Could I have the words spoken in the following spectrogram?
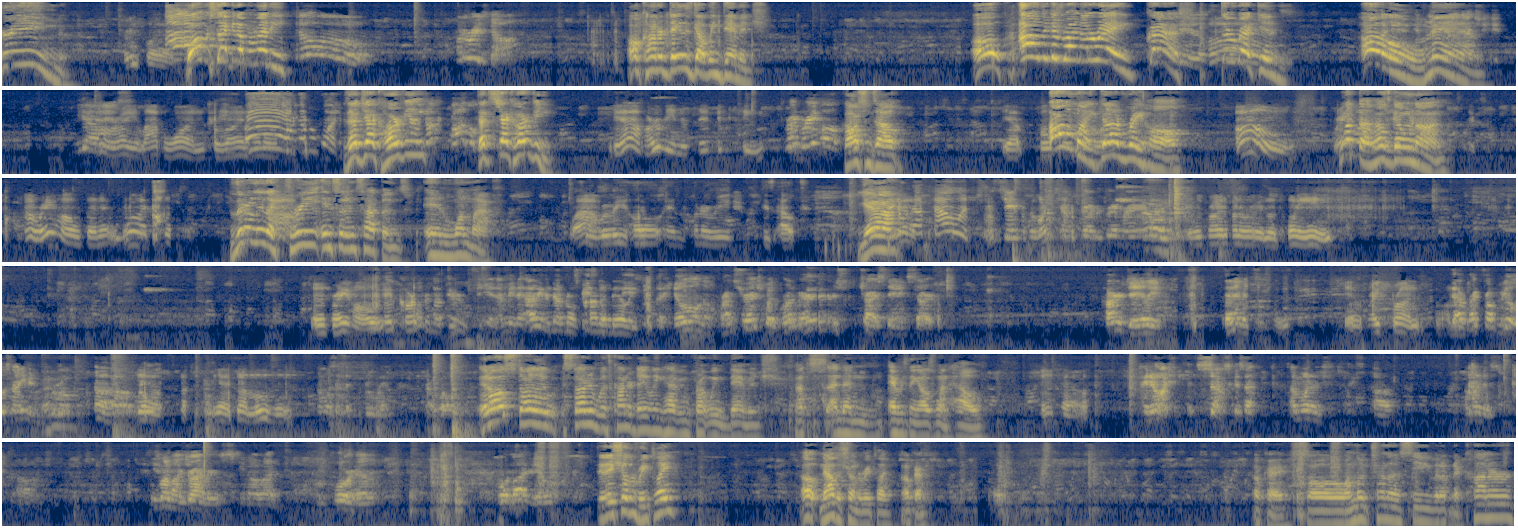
green. Green flag. Whoa, we're up already. No. Hunter-Reay's gone. Oh, Connor Daly's got wing damage. Oh, oh, they just ran out of Ray. Crash. They're wrecking. Oh, man. Yeah, All right, lap one for Ryan. Oh, number one. Is that Jack Harvey? That's Jack Harvey. Yeah, Harvey in the 60. Graham Rahal. Caution's out. Yep. Oh my god, Rahal. Oh. What the hell's going on? Oh, Rahal's in it. What? the- Literally like three incidents happened in one lap. Wow. Rahal and Hunter-Reay is out. Yeah. They don't have talent. Same for the one time driver, Graham Rahal. It was Ryan Hunter in the 28. It was Rahal. Ed Carpenter. I mean, I don't even know if it's Connor Daly. with the hill on the front stretch, but Road America just try a standing start. Hunter Daly. Damn it. Yeah, right front. That right front wheel is not even uh, rolling. Yeah, it's not moving. Almost at the through It all started started with Connor Daly having front wing damage. That's and then everything else went hell. Yeah. I know it, it sucks because I'm one of uh, I'm one of his. Uh, he's one of my drivers. You know, like from Florida, Fort Lauderdale. Did they show the replay? Oh, now they're showing the replay. Okay. Okay, so I'm look, trying to see what happened to Connor.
